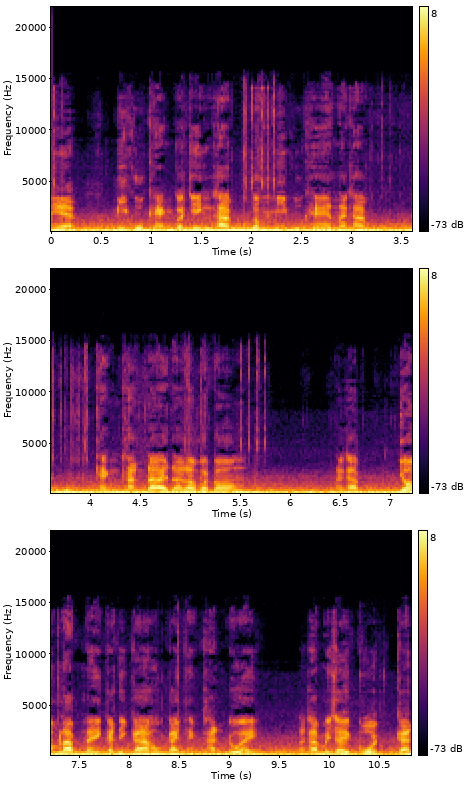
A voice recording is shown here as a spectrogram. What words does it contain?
เนี่ยมีคู่แข่งก็จริงครับ เราไม่มีคู่แค้นนะครับ แข่งขันได้แต่เราก็ต้องนะครับยอมรับในกติกาของการแข่งขันด้วยนะครับ ไม่ใช่โกรธกัน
